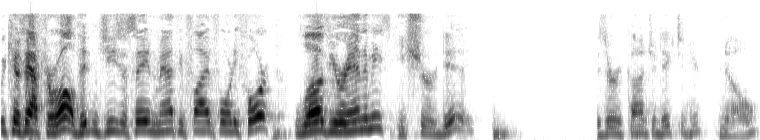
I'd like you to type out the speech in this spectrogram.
Because after all, didn't Jesus say in Matthew 5:44, "Love your enemies"? He sure did. Is there a contradiction here? No.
